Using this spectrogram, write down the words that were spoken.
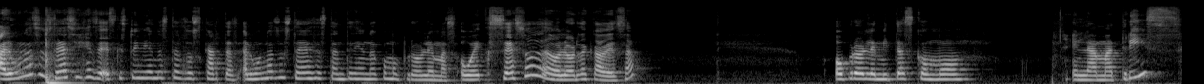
algunos de ustedes, fíjense, es que estoy viendo estas dos cartas, algunos de ustedes están teniendo como problemas o exceso de dolor de cabeza o problemitas como en la matriz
